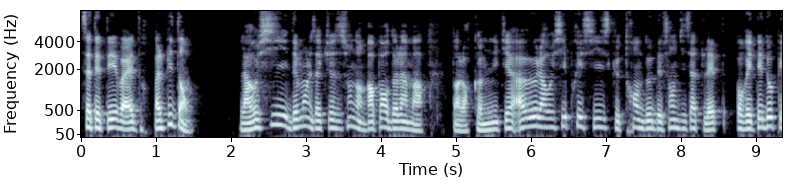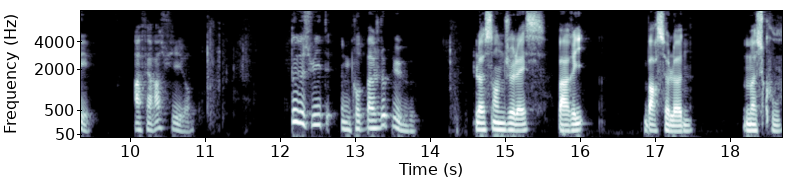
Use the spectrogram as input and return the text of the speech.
cet été va être palpitant. La Russie dément les accusations d'un rapport de l'AMA. Dans leur communiqué à eux, la Russie précise que 32 des 110 athlètes auraient été dopés. Affaire à suivre. Tout de suite, une courte page de pub. Los Angeles, Paris, Barcelone, Moscou.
